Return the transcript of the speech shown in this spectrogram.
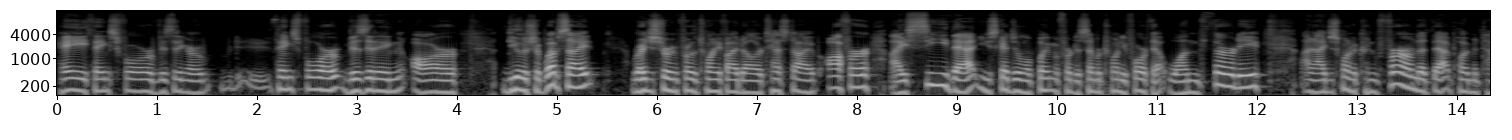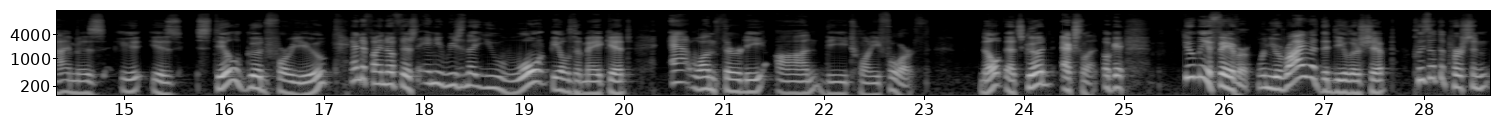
"Hey, thanks for visiting our thanks for visiting our dealership website registering for the $25 test drive offer. I see that you schedule an appointment for December 24th at 1:30, and I just want to confirm that that appointment time is is still good for you, and to find out if there's any reason that you won't be able to make it at 1:30 on the 24th. Nope, that's good. Excellent. Okay. Do me a favor. When you arrive at the dealership, please let the person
